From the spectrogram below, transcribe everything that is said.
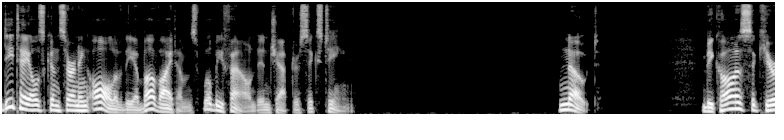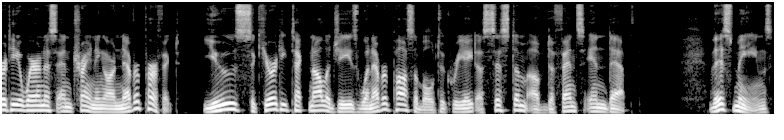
Details concerning all of the above items will be found in Chapter 16. Note Because security awareness and training are never perfect, use security technologies whenever possible to create a system of defense in depth. This means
